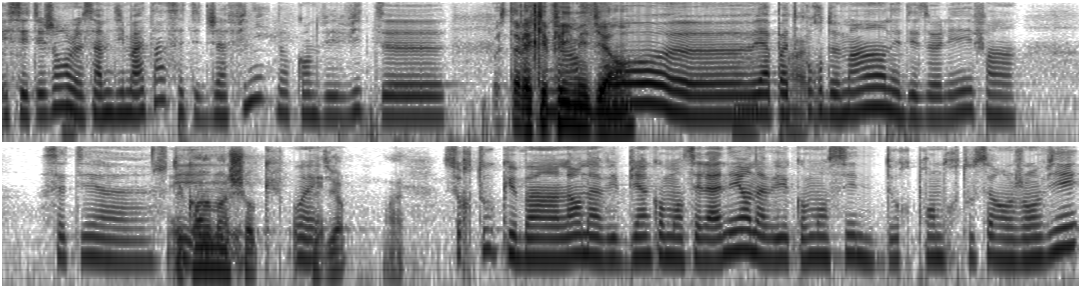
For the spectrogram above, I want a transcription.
Et c'était genre le samedi matin, c'était déjà fini. Donc on devait vite. Euh, c'était avec effet immédiat. Il hein. n'y euh, a pas de cours demain, on est désolé. Enfin. C'était. euh, C'était quand même un choc, on ouais. dire. Surtout que ben là, on avait bien commencé l'année, on avait commencé de reprendre tout ça en janvier,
